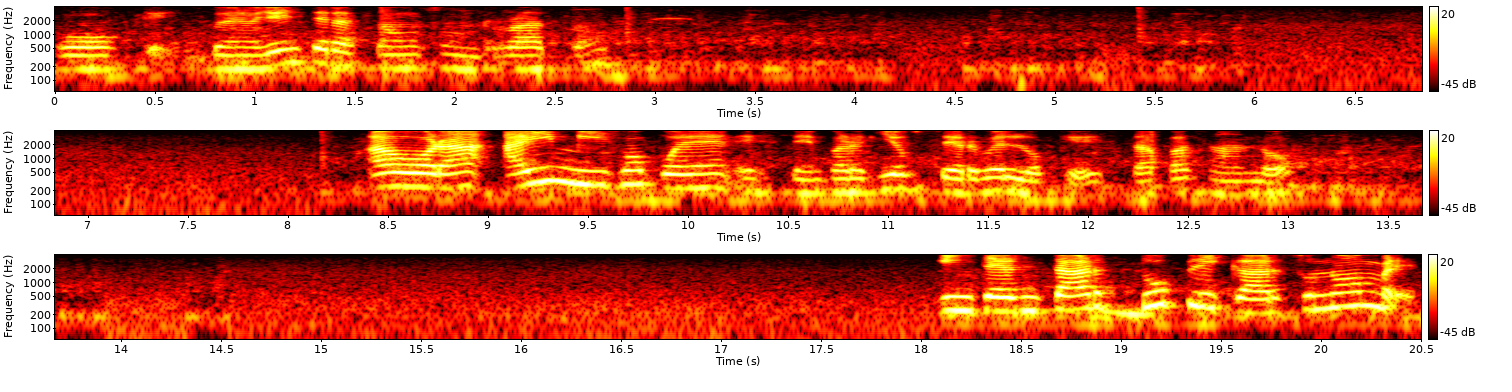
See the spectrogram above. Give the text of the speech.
Ok, bueno, ya interactuamos un rato. Ahora, ahí mismo pueden, este, para que yo observe lo que está pasando. Intentar duplicar su nombre.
